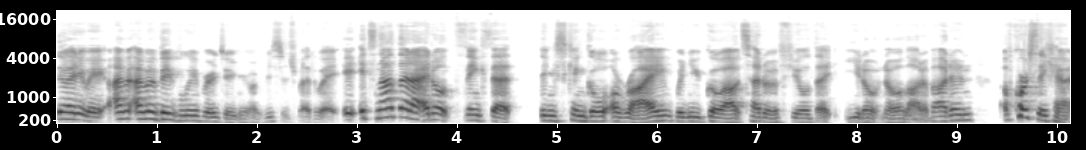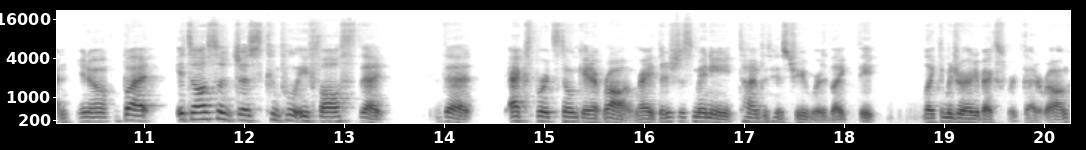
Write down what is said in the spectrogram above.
so anyway, I'm I'm a big believer in doing your own research. By the way, it, it's not that I don't think that things can go awry when you go outside of a field that you don't know a lot about in of course they can, you know, but it's also just completely false that that experts don't get it wrong, right? There's just many times in history where like they like the majority of experts got it wrong.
